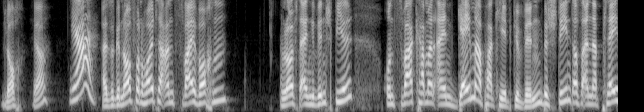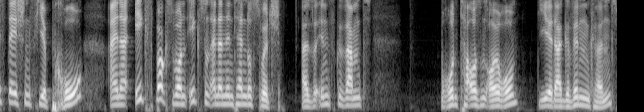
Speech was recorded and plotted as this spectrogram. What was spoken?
Loch, ja? Ja. Also genau von heute an zwei Wochen läuft ein Gewinnspiel. Und zwar kann man ein Gamer-Paket gewinnen, bestehend aus einer PlayStation 4 Pro, einer Xbox One X und einer Nintendo Switch. Also insgesamt rund 1000 Euro, die ihr da gewinnen könnt.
